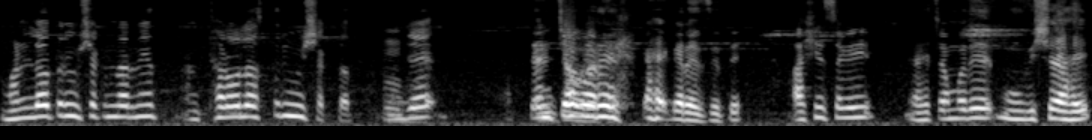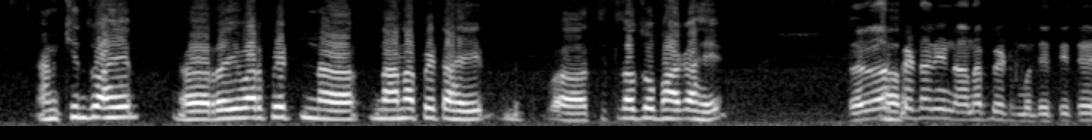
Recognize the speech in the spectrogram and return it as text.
म्हणलं तर येऊ शकणार नाहीत आणि ठरवलंच तर येऊ शकतात. म्हणजे त्यांच्यावर काय करायचं ते? अशी सगळी ह्याच्यामध्ये विषय आहे. आणखीन जो आहे रविवारपेठ ना- नानापेठ आहे. तिथला जो भाग आहे रविवार पेठ आणि नानापेठमध्ये तिथे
